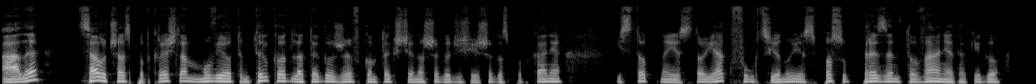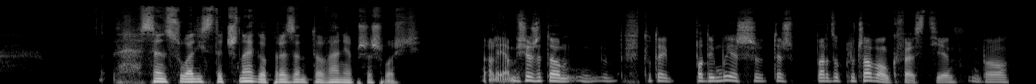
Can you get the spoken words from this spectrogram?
Ale cały czas podkreślam, mówię o tym tylko dlatego, że w kontekście naszego dzisiejszego spotkania istotne jest to, jak funkcjonuje sposób prezentowania takiego sensualistycznego prezentowania przeszłości. Ale ja myślę, że to tutaj podejmujesz też bardzo kluczową kwestię, bo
